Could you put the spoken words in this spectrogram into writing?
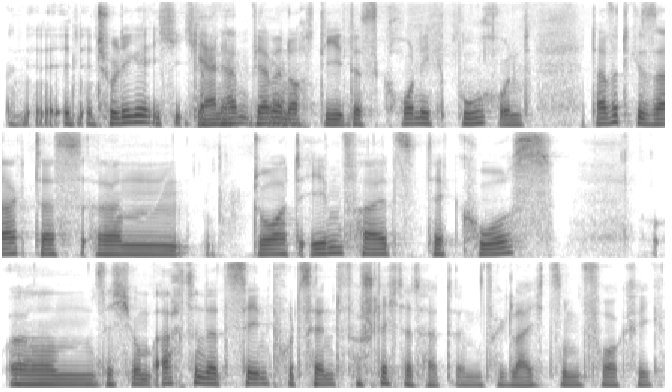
Entschuldige, ich, ich Gerne, wir haben, wir haben ja noch die, das Chronikbuch und da wird gesagt, dass ähm, dort ebenfalls der Kurs ähm, sich um 810 Prozent verschlechtert hat im Vergleich zum Vorkrieg.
